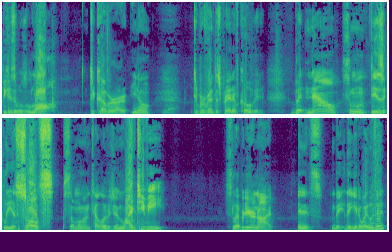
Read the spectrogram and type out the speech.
because it was law to cover our, you know, Yeah. to prevent the spread of COVID. But now someone physically assaults someone on television, live TV, celebrity or not, and it's they, they get away with it.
